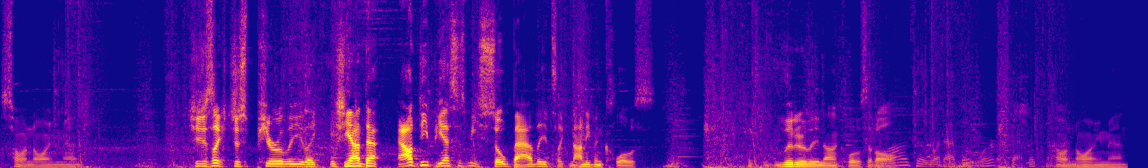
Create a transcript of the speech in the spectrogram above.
So annoying, man. She just like just purely like she had that out DPSs me so badly it's like not even close. It's literally not close at all. Was or whatever works at the So annoying, man.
